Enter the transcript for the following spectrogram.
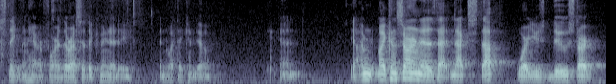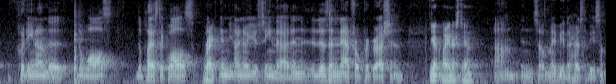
statement here for the rest of the community and what they can do. And, yeah, I'm, my concern is that next step where you do start putting on the, the walls, the plastic walls. Right. And I know you've seen that, and it is a natural progression. Yep, I understand. Um, and so maybe there has to be some,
